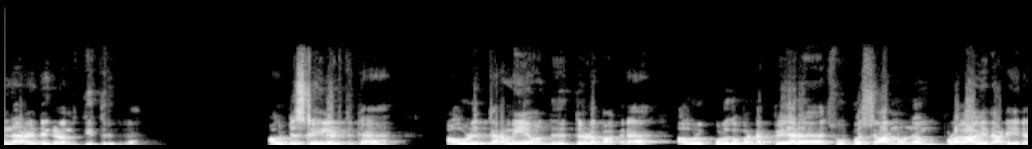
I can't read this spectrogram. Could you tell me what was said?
என்ன நன்றி கடனை தீர்த்துருக்குற? அவர்கிட்ட ஸ்டைல் எடுத்துட்ட. அவருடைய திறமையை வந்து திருட பார்க்குற அவருக்கு கொடுக்கப்பட்ட பேரை சூப்பர் ஸ்டார்னு புலகாகிதம் அடையிற.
